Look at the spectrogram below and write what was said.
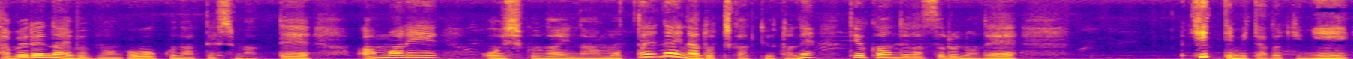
食べれない部分が多くなってしまってあんまり美味しくないなもったいないなどっちかっていうとねっていう感じがするので切ってみた時に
